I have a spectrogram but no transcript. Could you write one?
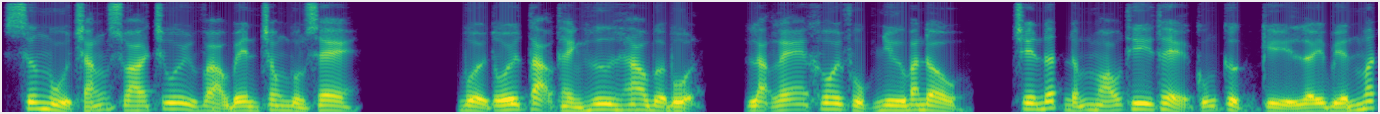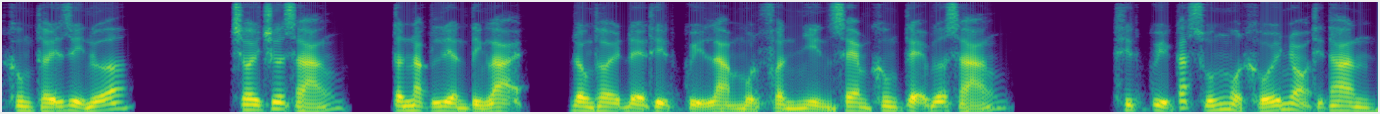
sương mù trắng xóa chui vào bên trong đồn xe buổi tối tạo thành hư hao bừa bộn, lặng lẽ khôi phục như ban đầu, trên đất đấm máu thi thể cũng cực kỳ lấy biến mất không thấy gì nữa. Trời chưa sáng, tần nặc liền tỉnh lại, đồng thời để thịt quỷ làm một phần nhìn xem không tệ bữa sáng. Thịt quỷ cắt xuống một khối nhỏ thịt than,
